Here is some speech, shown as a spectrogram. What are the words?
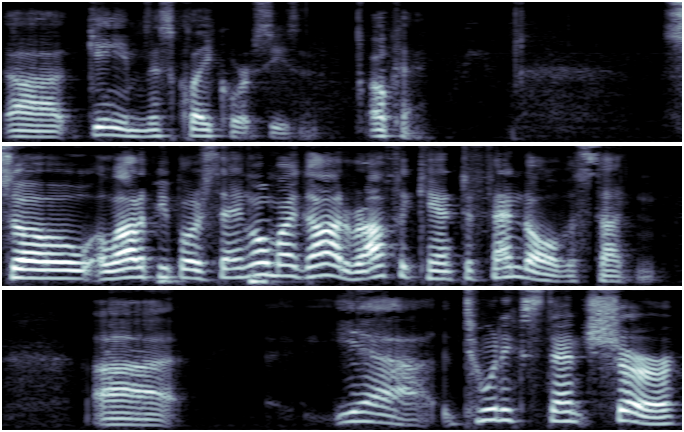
uh, game this clay court season? Okay, so a lot of people are saying, "Oh my God, Rafa can't defend all of a sudden." Uh, yeah, to an extent, sure,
